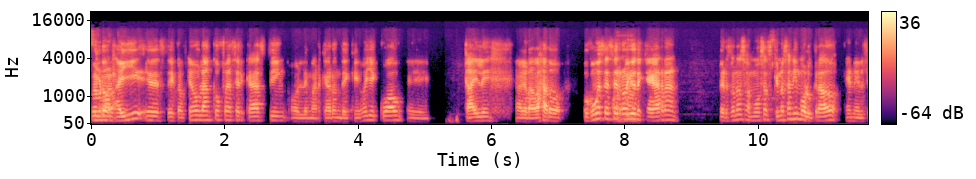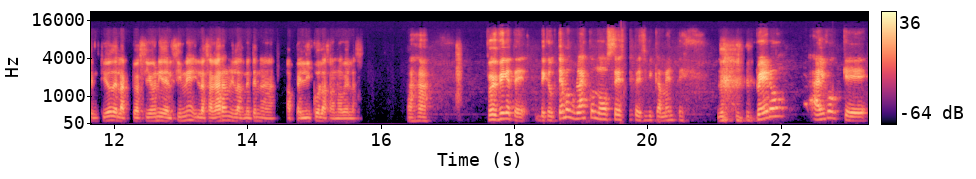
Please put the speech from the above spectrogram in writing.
ejemplo, Simón. ahí este, Cuauhtémoc Blanco fue a hacer casting o le marcaron de que, oye, Cuau, eh, Kyle a grabar o, o cómo está ese Ajá. rollo de que agarran personas famosas que no se han involucrado en el sentido de la actuación y del cine y las agarran y las meten a, a películas o a novelas. Ajá. Pues fíjate, de Cuauhtémoc Blanco no sé específicamente, pero algo que,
